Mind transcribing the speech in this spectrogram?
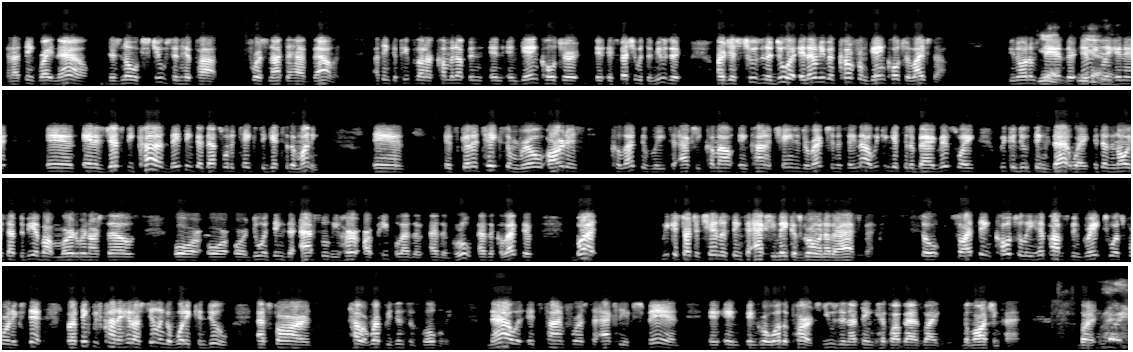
And I think right now, there's no excuse in hip hop for us not to have balance. I think the people that are coming up in, in, in, gang culture, especially with the music, are just choosing to do it, and they don't even come from gang culture lifestyle. You know what I'm saying? Yeah, They're emulating yeah. it, and and it's just because they think that that's what it takes to get to the money, and it's gonna take some real artists collectively to actually come out and kind of change the direction and say, no, we can get to the bag this way. We can do things that way. It doesn't always have to be about murdering ourselves or or or doing things that absolutely hurt our people as a as a group, as a collective. But we can start to channel this thing to actually make us grow in other aspects. So so I think culturally, hip hop's been great to us for an extent, but I think we've kind of hit our ceiling of what it can do as far as how it represents us globally. Now it's time for us to actually expand and, and, and grow other parts using, I think, hip hop as like the launching pad. But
